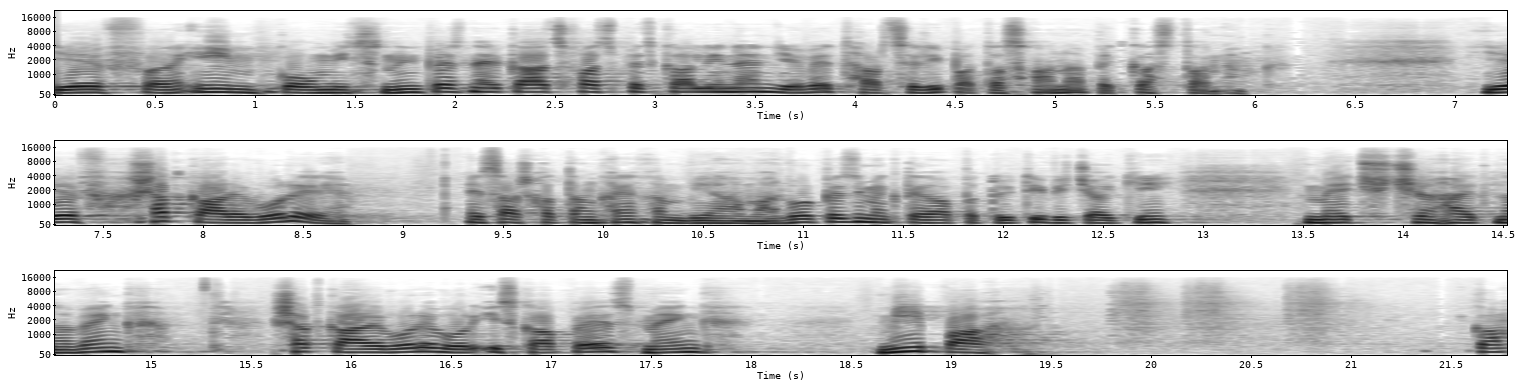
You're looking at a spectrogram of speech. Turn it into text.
եւ իմ կողմից նույնպես ներկայացված պետքա լինեն եւ այդ հարցերի պատասխանը պետքա ստանանք։ Եվ շատ կարեւոր է այս աշխատանքային խմբի համար, որ เป զի մենք տեղապտույտի վիճակի մեջ չհայտնվենք, շատ կարևոր է, որ իսկապես մենք մի պահ կամ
